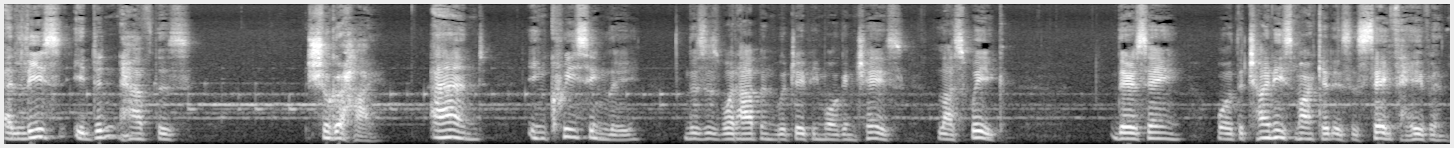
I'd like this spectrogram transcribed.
at least it didn't have this sugar high. And increasingly, this is what happened with JP Morgan Chase last week, they're saying, well, the Chinese market is a safe haven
